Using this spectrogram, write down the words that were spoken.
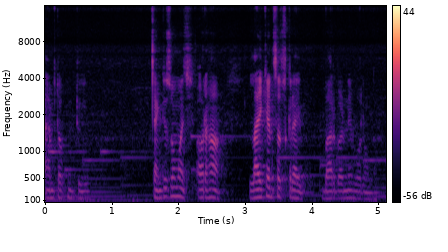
I am talking to you thank you so much और हाँ लाइक एंड सब्सक्राइब बार बार नहीं बोलूँगा।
